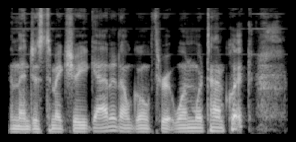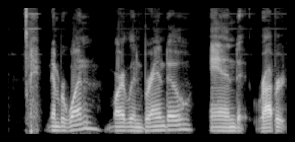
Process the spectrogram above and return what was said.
And then just to make sure you got it, I'll go through it one more time quick. Number one, Marlon Brando and Robert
